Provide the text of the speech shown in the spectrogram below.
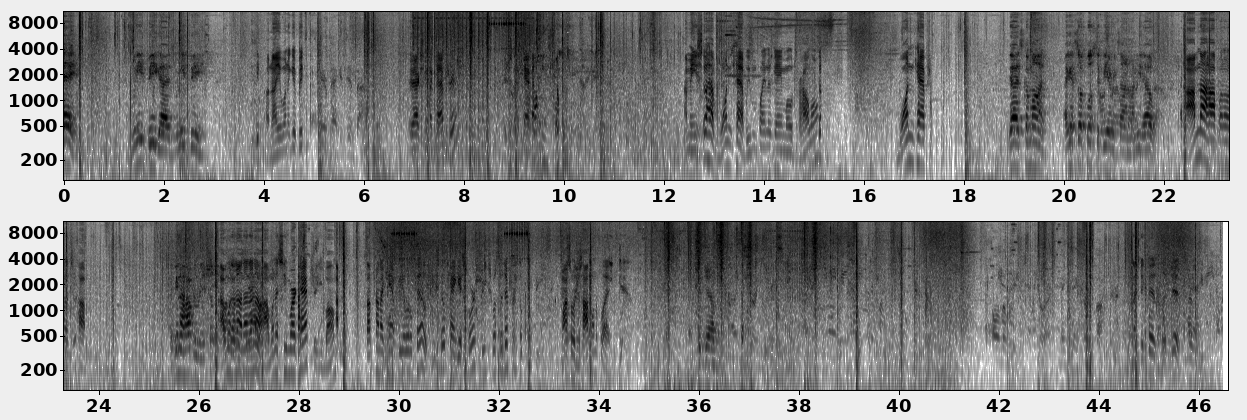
Hey, we need B, guys. We need B. Oh, now you want to get B? Care package inbound. You're actually gonna capture it? You're just gonna camp it? I mean, you still have one cap. We've been playing this game mode for how long? One capture. Guys, come on. I get so close to B every time. I need help. I'm not hopping on it. Hop. If you're not hopping, then just shut the I fuck want to up no no no no. I want to see more capture. You bum. Stop trying to camp for your little kills. You still can't get score streaks. What's the difference? Might as well just hop on the flag. Good job. All locations secure. Maintain current posture. And I think that's legit.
